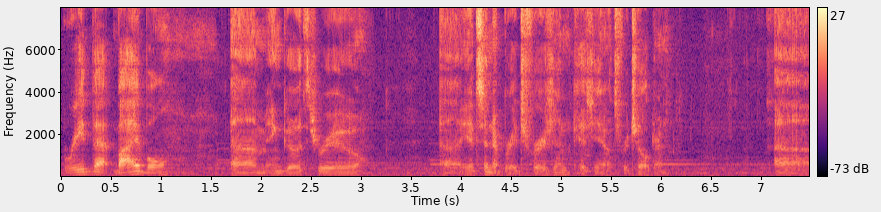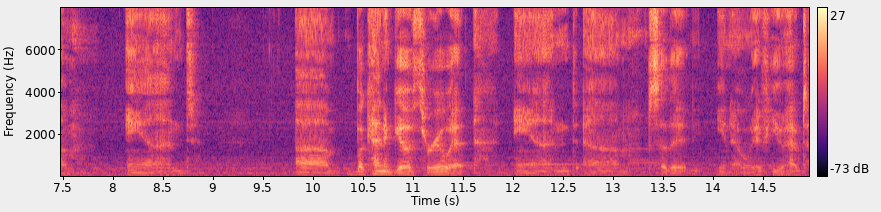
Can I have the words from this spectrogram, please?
read that Bible um, and go through. Uh, it's an abridged version because, you know, it's for children. Um, and, um, but kind of go through it and um, so that you know if you have t-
